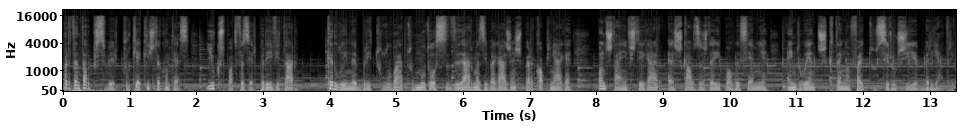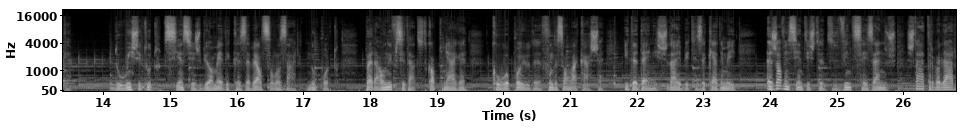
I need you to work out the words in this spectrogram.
Para tentar perceber porque é que isto acontece e o que se pode fazer para evitar, Carolina Brito Lobato mudou-se de armas e bagagens para Copenhaga, onde está a investigar as causas da hipoglicemia em doentes que tenham feito cirurgia bariátrica. Do Instituto de Ciências Biomédicas Abel Salazar, no Porto, para a Universidade de Copenhaga, com o apoio da Fundação La Caixa e da Danish Diabetes Academy, a jovem cientista de 26 anos está a trabalhar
